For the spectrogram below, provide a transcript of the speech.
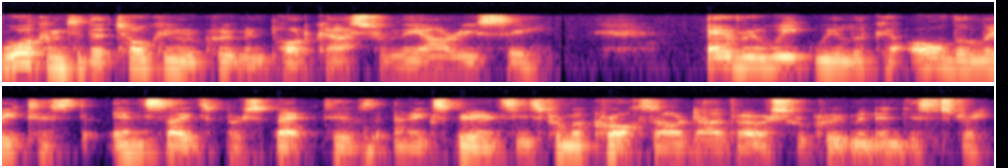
Welcome to the Talking Recruitment podcast from the REC. Every week, we look at all the latest insights, perspectives, and experiences from across our diverse recruitment industry.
